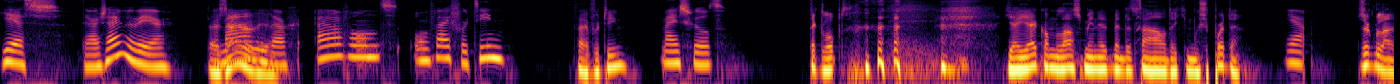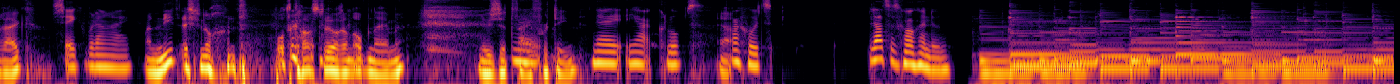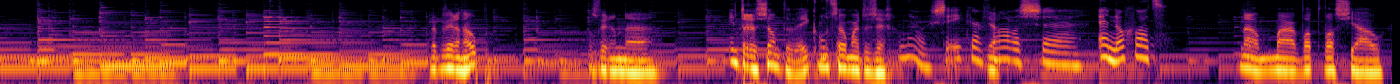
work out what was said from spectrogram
Yes, daar zijn we weer. Daar zijn we weer. Maandagavond om vijf voor tien. Vijf voor tien. Mijn schuld. Dat klopt. ja, jij kwam last minute met het verhaal dat je moest sporten. Ja, Dat is ook belangrijk. zeker belangrijk. Maar niet als je nog een podcast wil gaan opnemen. Nu is het vijf Nee. voor tien. Nee, ja, klopt. Ja. Maar goed, laten we het gewoon gaan doen. Hebben weer een hoop. Het was weer een eh, interessante week, om het zo maar te zeggen. Nou, zeker. Van Ja. alles eh, en nog wat. Nou, maar wat was jouw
